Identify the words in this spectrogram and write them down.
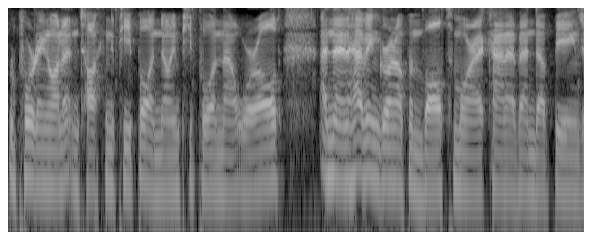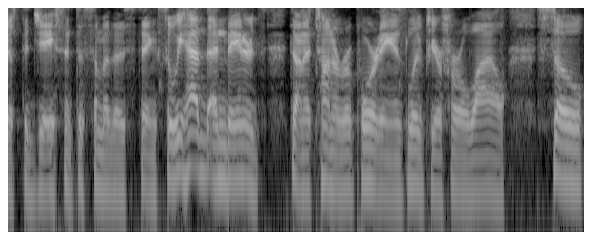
reporting on it and talking to people and knowing people in that world. And then having grown up in Baltimore, I kind of end up being just adjacent to some of those things. So we had, and Baynard's done a ton of reporting, has lived here for a while. So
